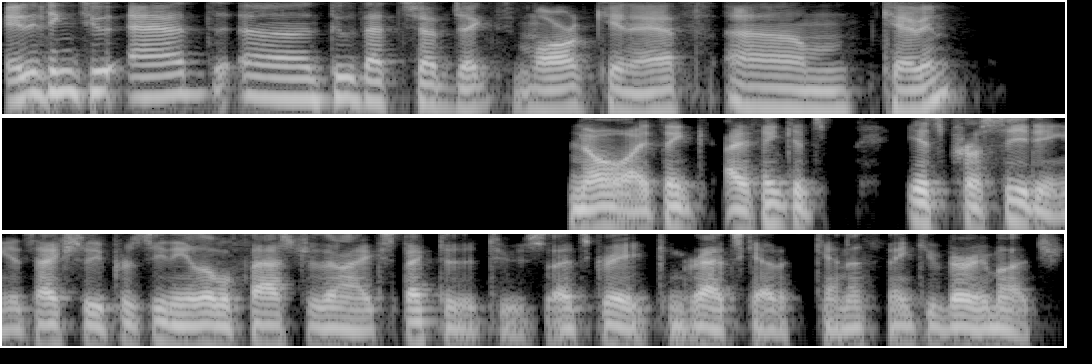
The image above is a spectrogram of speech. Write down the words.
Anything to add uh, to that subject, Mark, Kenneth, um, Kevin? No, I think, I think it's, it's proceeding. It's actually proceeding a little faster than I expected it to. So that's great. Congrats, Kenneth. Kenneth. Thank you very much.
